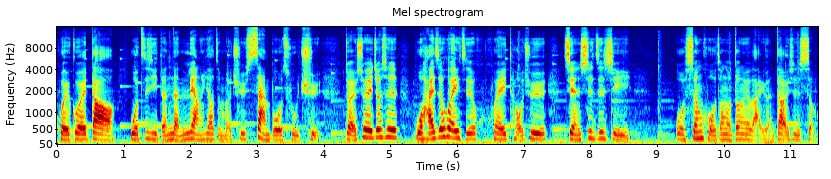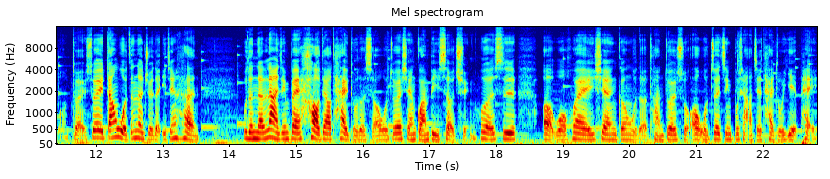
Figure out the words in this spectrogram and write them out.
回归到我自己的能量要怎么去散播出去。对，所以就是我还是会一直回头去检视自己，我生活中的动力来源到底是什么。对，所以当我真的觉得已经很我的能量已经被耗掉太多的时候，我就会先关闭社群，或者是呃，我会先跟我的团队说，哦，我最近不想要接太多业配，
